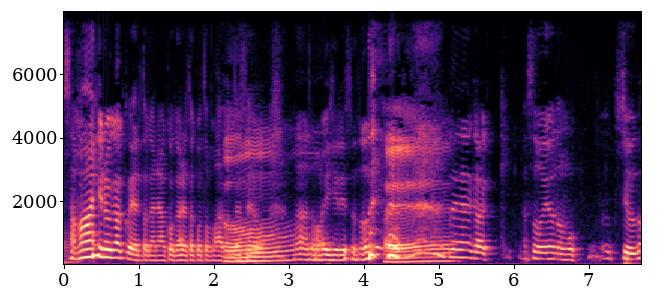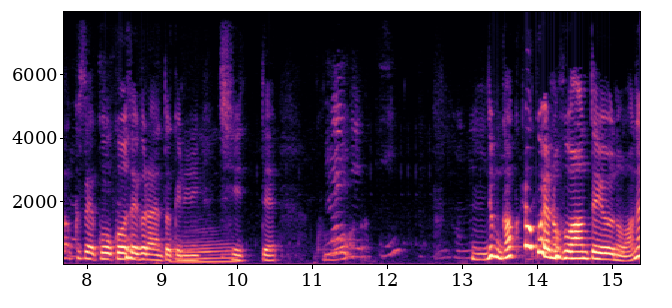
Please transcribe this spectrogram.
サマーヒル学園とかに憧れたこともあるんですよ。あのイギリスのね。へ でなんかそういうのも中学生高校生ぐらいの時に知ってこう、うん、でも学力への不安っていうのはね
